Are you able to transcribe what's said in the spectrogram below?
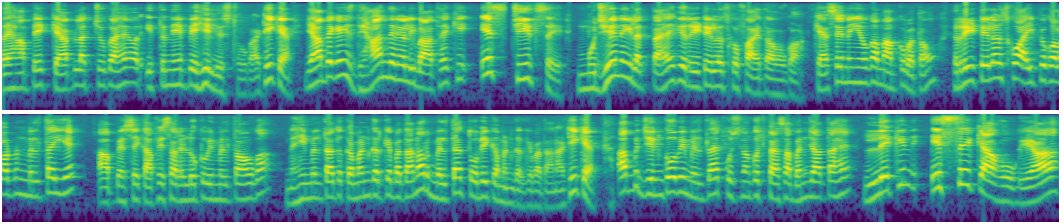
यहाँ पे कैप लग चुका है और इतने पे ही लिस्ट होगा, ठीक है? यहाँ पे कहीं ध्यान देने वाली बात है कि इस चीज़ से मुझे नहीं लगता है कि रिटेलर्स को फ़ायदा होगा। कैसे नहीं होगा, मैं आपको बताऊँ। रिटेलर्स को आईपीओ अलॉटमेंट मिलता ही है। आप में से काफ़ी सारे लोग को भी मिलता होगा। नहीं मिलता तो कमेंट करके बताना और मिलता है तो भी कमेंट करके बताना, ठीक है? अब जिनको भी मिलता है, कुछ ना कुछ पैसा बन जाता है। लेकिन इससे क्या हो गया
